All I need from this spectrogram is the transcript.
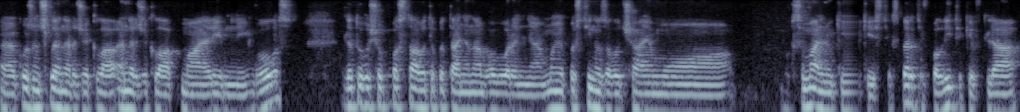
Е, Кожен член Energy Club, Energy Club має рівний голос. Для того, щоб поставити питання на обговорення, ми постійно залучаємо максимальну кількість експертів, політиків для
